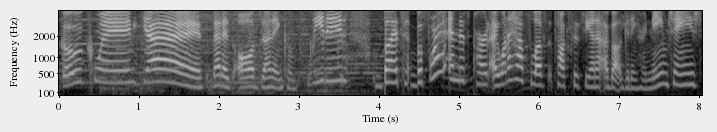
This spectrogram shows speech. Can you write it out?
Go Quinn. Yes, that is all done and completed. But before I end this part, I want to have Fluffs talk to Sienna about getting her name changed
